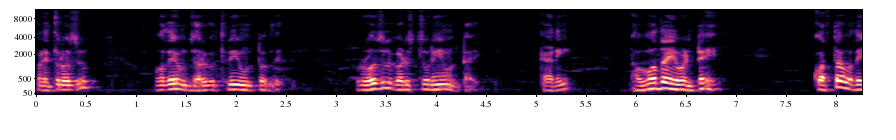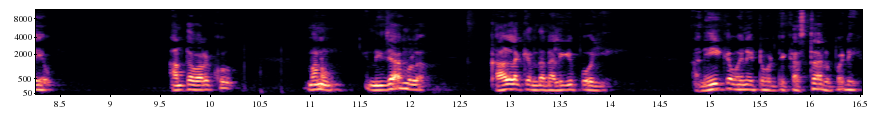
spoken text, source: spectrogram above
ప్రతిరోజు ఉదయం జరుగుతూనే ఉంటుంది. రోజులు గడుస్తూనే ఉంటాయి. కానీ నవోదయం అంటే కొత్త ఉదయం. అంతవరకు మనం నిజాముల కాళ్ళ కింద నలిగిపోయి అనేకమైనటువంటి కష్టాలు పడి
